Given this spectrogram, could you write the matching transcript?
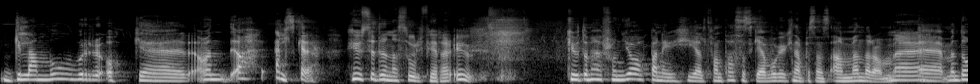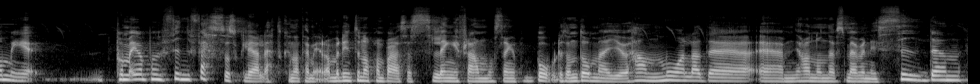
glamour och eh, ja, men, ja, älskar det. Hur ser dina solfjädrar ut? Gud, de här från Japan är ju helt fantastiska. Jag vågar knappast ens använda dem. Nej. Eh, men de är... På, på en fin fest så skulle jag lätt kunna ta med dem. Men det är inte något man bara så slänger fram och slänger på bord. Utan de är ju handmålade. Eh, jag har någon där som även är i siden.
